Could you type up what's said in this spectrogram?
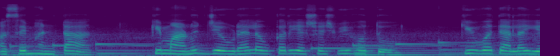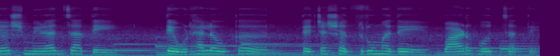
असे म्हणतात की माणूस जेवढ्या लवकर यशस्वी होतो किंवा त्याला यश मिळत जाते तेवढ्या लवकर त्याच्या शत्रूमध्ये वाढ होत जाते.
